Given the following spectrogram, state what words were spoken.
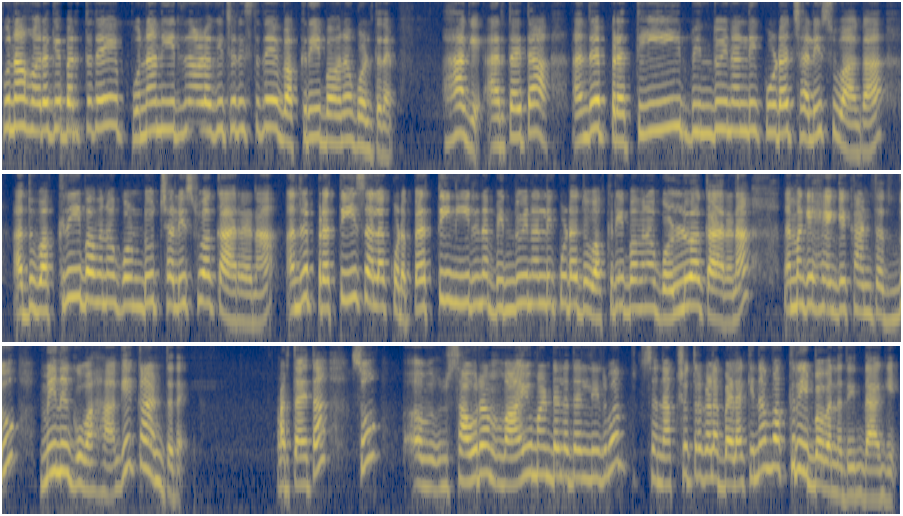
ಪುನಃ ಹೊರಗೆ ಬರ್ತದೆ, ಪುನಃ ನೀರಿನೊಳಗೆ ಚಲಿಸ್ತದೆ ವಕ್ರೀಭವನಗೊಳ್ತದೆ ಹಾಗೆ ಅರ್ಥ ಆಯ್ತಾ? ಅಂದ್ರೆ ಪ್ರತಿ ಬಿಂದುವಿನಲ್ಲಿ ಕೂಡ ಚಲಿಸುವಾಗ ಅದು ವಕ್ರೀಭವನಗೊಂಡು ಚಲಿಸುವ ಕಾರಣ, ಅಂದ್ರೆ ಪ್ರತಿ ಸಲ ಕೂಡ, ಪ್ರತಿ ನೀರಿನ ಬಿಂದುವಿನಲ್ಲಿ ಕೂಡ ಅದು ವಕ್ರೀಭವನಗೊಳ್ಳುವ ಕಾರಣ ನಮಗೆ ಹೇಗೆ ಕಾಣ್ತದ್ದು? ಮಿನುಗುವ ಹಾಗೆ ಕಾಣ್ತದೆ. ಅರ್ಥ ಆಯ್ತಾ? ಸೊ ಸೌರ ವಾಯುಮಂಡಲದಲ್ಲಿರುವ ನಕ್ಷತ್ರಗಳ ಬೆಳಕಿನ ವಕ್ರೀಭವನದಿಂದಾಗಿ.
